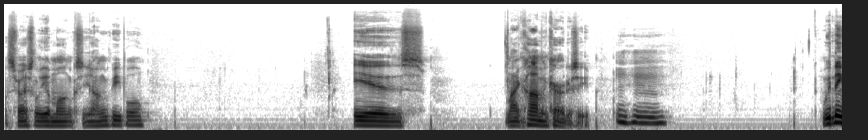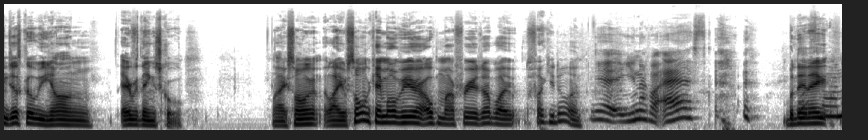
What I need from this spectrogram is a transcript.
especially amongst young people, is like common courtesy. Mm-hmm. We think just because we're young, everything's cool. Like someone, like if someone came over here and opened my fridge, I'm like, "The fuck you doing?" Yeah, you're not gonna ask. But then What's they, going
